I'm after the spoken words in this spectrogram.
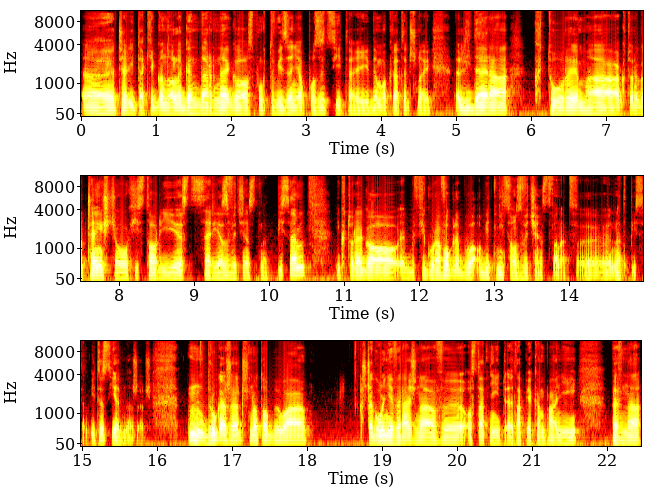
e, czyli takiego no, legendarnego z punktu widzenia opozycji tej demokratycznej lidera, który ma, którego częścią historii jest seria zwycięstw nad PiSem i którego jakby figura w ogóle była obietnicą zwycięstwa nad, nad PiSem. I to jest jedna rzecz. Druga rzecz, no to była szczególnie wyraźna w ostatniej etapie kampanii pewna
